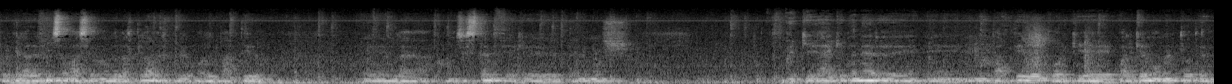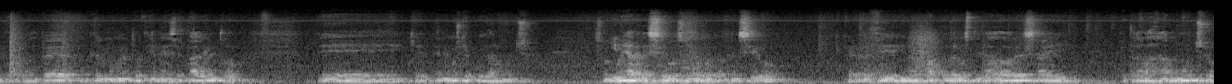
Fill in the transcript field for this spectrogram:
porque la defensa va a ser una de las claves creo, para el partido. Eh, la consistencia que tenemos que, hay que tener eh, en un partido porque cualquier momento te puede romper, cualquier momento tiene ese talento eh, que tenemos que cuidar mucho. Son muy agresivos en el bloque ofensivo, quiero decir, en la parte de los tiradores hay que trabajar mucho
